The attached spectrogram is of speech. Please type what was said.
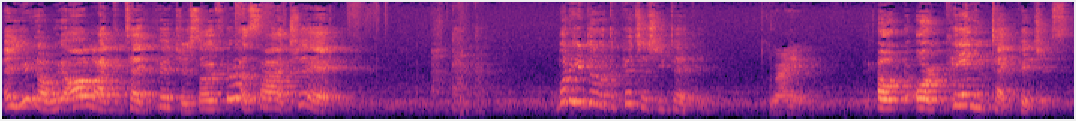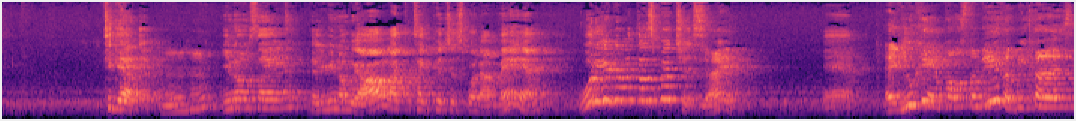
And you know, we all like to take pictures. So if you're a side chick, what do you do with the pictures you taking? Right. Or, or can you take pictures together? Mm-hmm. You know what I'm saying? 'Cause you know, we all like to take pictures with our man. What do you do with those pictures? Right. Yeah. And you can't post them either because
